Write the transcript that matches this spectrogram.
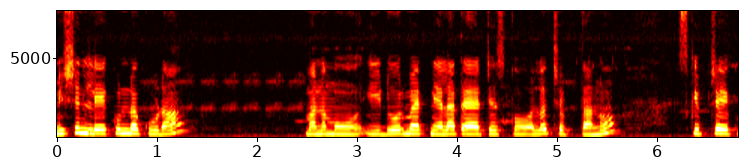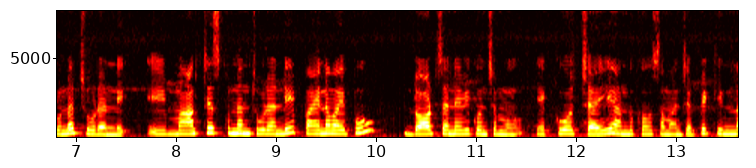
మిషన్ లేకుండా కూడా మనము ఈ డోర్ మ్యాట్ని ఎలా తయారు చేసుకోవాలో చెప్తాను. స్కిప్ చేయకుండా చూడండి. ఈ మార్క్ చేసుకున్నాను చూడండి. పైన వైపు డాట్స్ అనేవి కొంచెం ఎక్కువ వచ్చాయి. అందుకోసం అని చెప్పి కింద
